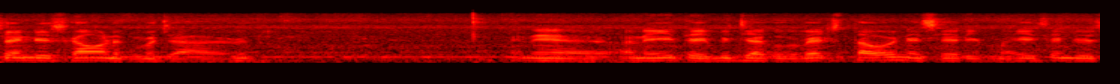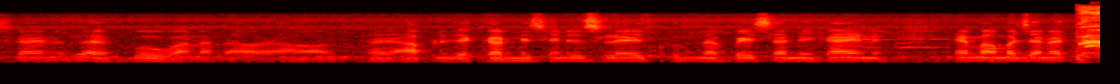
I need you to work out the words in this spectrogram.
સેન્ડવિચ ખાવાની જ મજા આવે. મિત્રો અને એ તે બીજા કોઈ વેચતા હોય ને શેરીમાં એ સેન્ડવિચ ખાય ને એટલે બહુ આનંદ આવે. આપણે જે ઘરની સેન્ડવિચ લઈ ખુદના પૈસાની ખાય ને એમાં મજા નથી.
